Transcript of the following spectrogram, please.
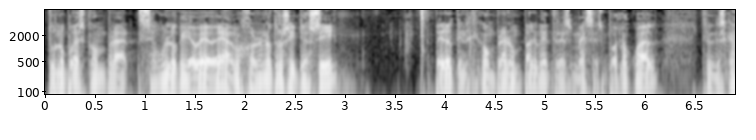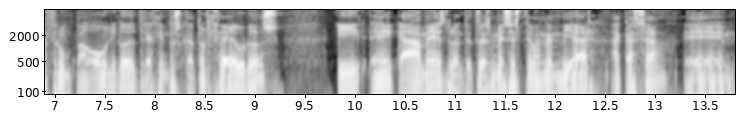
tú no puedes comprar, según lo que yo veo, ¿eh? a lo mejor en otros sitios sí, pero tienes que comprar un pack de tres meses, por lo cual tendrás que hacer un pago único de 314 euros y eh, cada mes, durante tres meses, te van a enviar a casa eh,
